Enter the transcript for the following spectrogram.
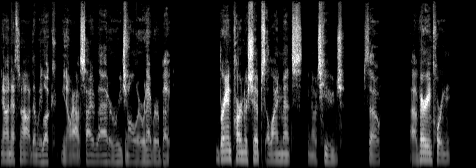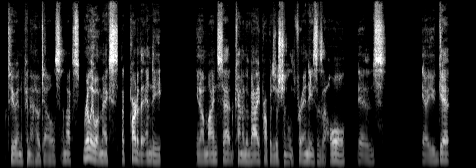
You know, and if not, then we look, you know, outside of that or regional or whatever. But brand partnerships, alignments, you know, it's huge. So uh, very important to independent hotels. And that's really what makes a part of the indie, you know, mindset, kind of the value proposition for indies as a whole is you know you get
